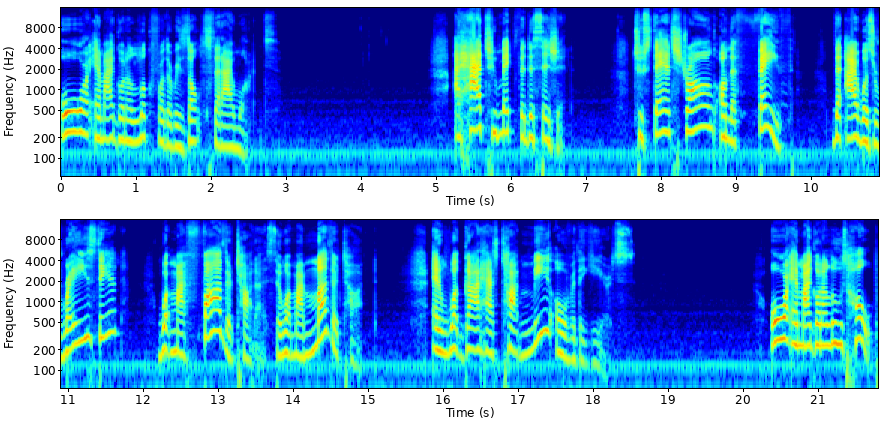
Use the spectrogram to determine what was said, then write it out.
or am I going to look for the results that I want? I had to make the decision to stand strong on the faith that I was raised in, what my father taught us, and what my mother taught, and what God has taught me over the years? Or am I going to lose hope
